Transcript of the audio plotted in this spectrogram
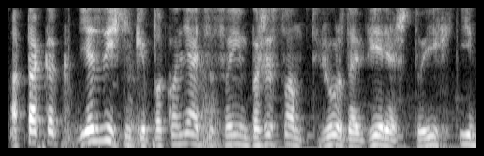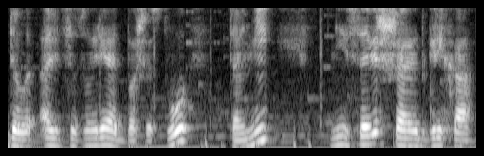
А так как язычники поклоняются своим божествам, твердо веря, что их идолы олицетворяют божество, то они не совершают греха.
